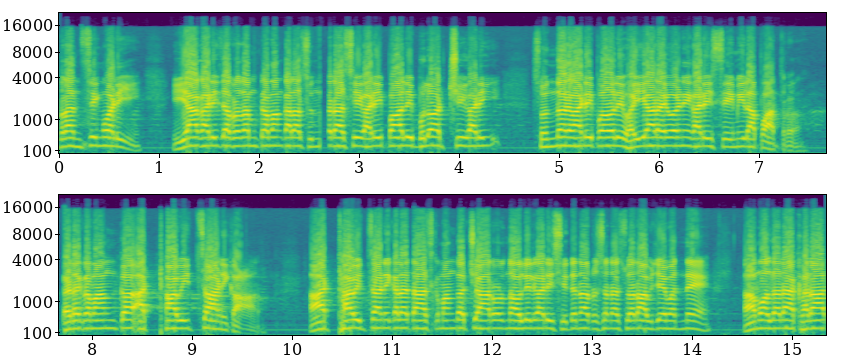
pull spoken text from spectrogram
रणसिंगवाडी. या गाडीचा प्रथम क्रमांकाला सुंदर अशी गाडी पाहिली. बुलटची गाडी. सुंदर गाडी पळवली भैया ड्रायव्हरने गाडी सेमीला पात्र. गड क्रमांक अठ्ठावीसचा निकाल अठ्ठावीसचा निकाल तास क्रमांक चार वर धावलेली गाडी सिद्धनाथ प्रसन्न स्वरा विजय मधने अमोलदादा खरात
